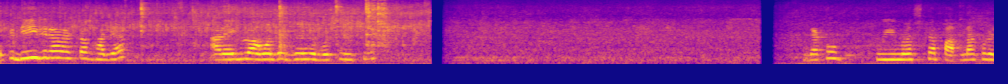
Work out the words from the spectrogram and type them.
ওকে দিয়ে দিলাম একটা ভাজা। আর এগুলো আমাদের জন্য বসিয়েছি। দেখো পুঁই মাছটা পাতলা করে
